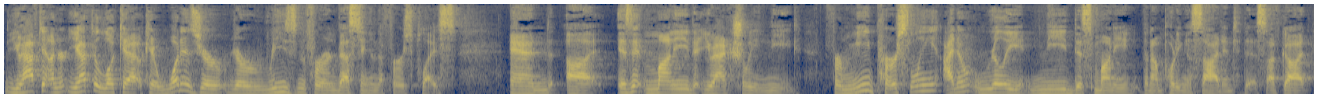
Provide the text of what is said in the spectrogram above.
you have to under, you have to look at okay, what is your your reason for investing in the first place, and uh, is it money that you actually need? For me personally, I don't really need this money that I'm putting aside into this. I've got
